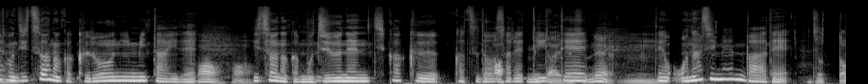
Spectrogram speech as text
でも実はなんか苦労人みたいで、はあはあ実はなんかもう10年近く活動されていて、ですねうんで同じメンバーでずっと。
